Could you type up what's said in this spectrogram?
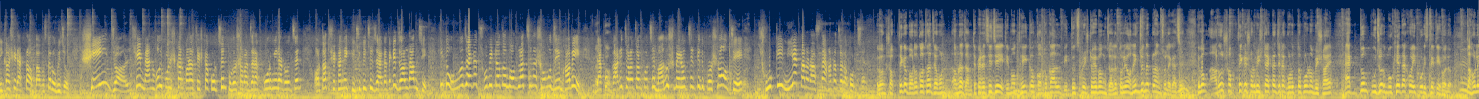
নিকাশির একটা অব্যবস্থার অভিযোগ। সেই জল সেই ম্যানহোল পরিষ্কার করার চেষ্টা করছেন পুরসভার যারা কর্মীরা রয়েছেন অর্থাৎ সেখানে কিছু কিছু জায়গা থেকে জল নামছে। কিন্তু অন্য জায়গার ছবিটা তো বদলাচ্ছে না সমু যেভাবে দেখো গাড়ি চলাচল করছে মানুষ বের হচ্ছেন কিন্তু প্রশ্ন হচ্ছে ঝুঁকি নিয়ে তারা রাস্তায় হাঁটাচলা করছেন। এবং সব থেকে বড় কথা যেমন আমরা জানতে পেরেছি যে ইতিমধ্যেই তো গতকাল বিদ্যুৎ স্পৃষ্ট এবং জলে তলে অনেকজনের প্রাণ চলে গেছে। এবং আরও সব থেকে শর্মিষ্ঠা একটা যেটা গুরুত্বপূর্ণ বিষয় একদম পুজোর মুখে দেখো এই পরিস্থিতি হলো। তাহলে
